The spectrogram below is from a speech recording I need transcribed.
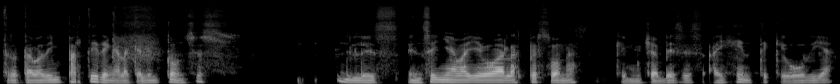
trataba de impartir en aquel entonces, les enseñaba yo a las personas que muchas veces hay gente que odia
